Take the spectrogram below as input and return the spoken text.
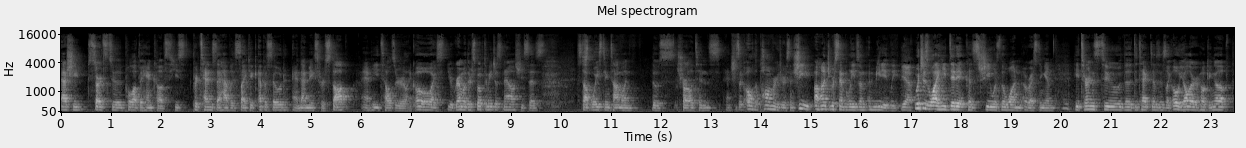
as she starts to pull out the handcuffs, he pretends to have a psychic episode, and that makes her stop. And he tells her like, "Oh, I your grandmother spoke to me just now." She says, "Stop wasting time on." Those charlatans, and she's like, "Oh, the palm readers," and she 100% believes him immediately. Yeah. Which is why he did it because she was the one arresting him. He turns to the detectives and is like, "Oh, y'all are hooking up."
